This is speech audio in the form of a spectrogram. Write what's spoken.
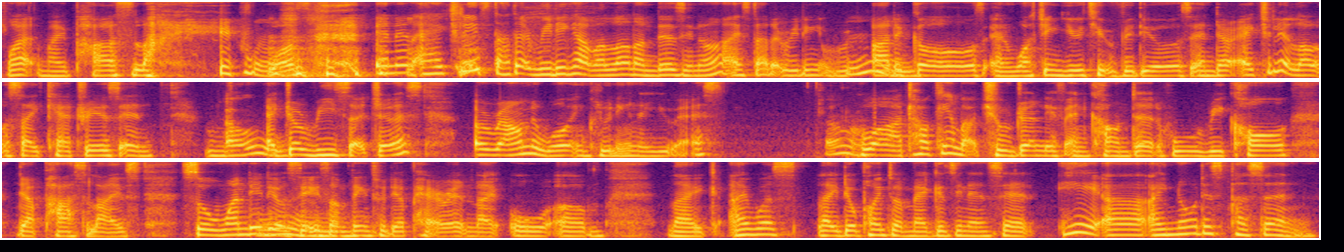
what my past life was. and then I actually started reading up a lot on this, you know. I started reading Mm. articles and watching YouTube videos and there are actually a lot of psychiatrists and Oh. actual researchers around the world, including in the US, Oh. who are talking about children they've encountered who recall their past lives. So one day they'll say something to their parent like, "Oh, um, like I was like they'll point to a magazine and said, "Hey, uh, I know this person."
